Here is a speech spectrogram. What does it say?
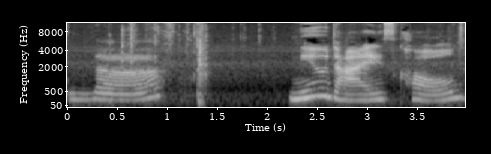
the new dies called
